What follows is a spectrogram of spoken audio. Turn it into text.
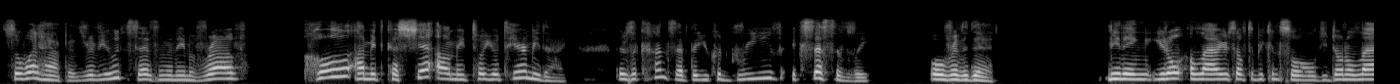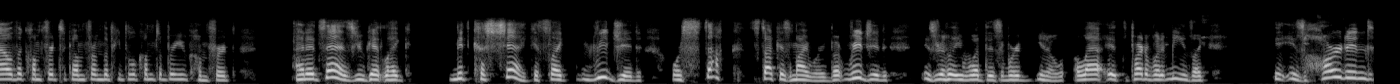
so what happens? Rav Yehuda says in the name of Rav, Kol amit kashe al yoter midai. There's a concept that you could grieve excessively over the dead meaning you don't allow yourself to be consoled you don't allow the comfort to come from the people who come to bring you comfort and it says you get like mitkashek it's like rigid or stuck. Stuck is my word but rigid is really what this word you know allow it's part of what it means. Like it is hardened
